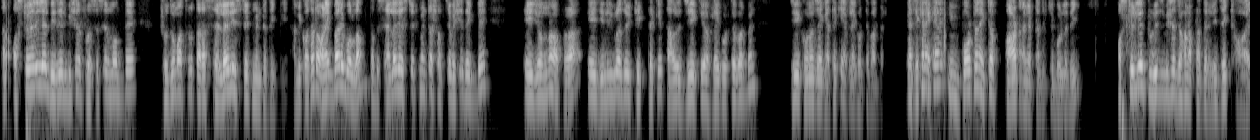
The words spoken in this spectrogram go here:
কারণ অস্ট্রেলিয়ার ভিজিট ভিসার প্রসেসের মধ্যে শুধুমাত্র তারা স্যালারি স্টেটমেন্টটা দেখবে। আমি কথাটা অনেকবারই বললাম, তবে স্যালারি স্টেটমেন্টটা সবচেয়ে বেশি দেখবে, এই জন্য আপনারা এই জিনিসগুলো যদি ঠিক থাকে, তাহলে যে কেউ অ্যাপ্লাই করতে পারবেন যে কোনো জায়গা থেকে অ্যাপ্লাই করতে পারবেন। যেখানে এখানে ইম্পর্টেন্ট একটা পার্ট আমি আপনাদেরকে বলে দিই। অস্ট্রেলিয়া ট্যুরিস্ট ভিসা যখন আপনাদের রিজেক্ট হয়,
